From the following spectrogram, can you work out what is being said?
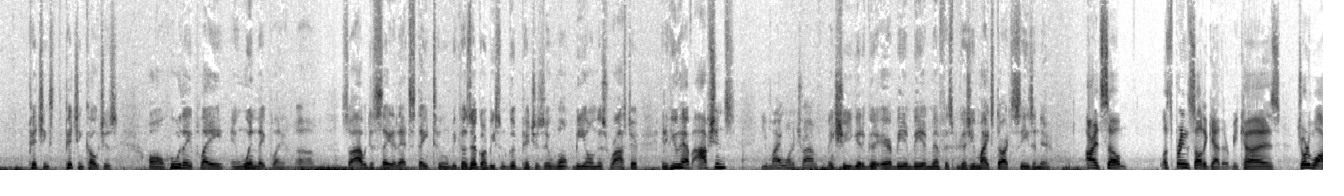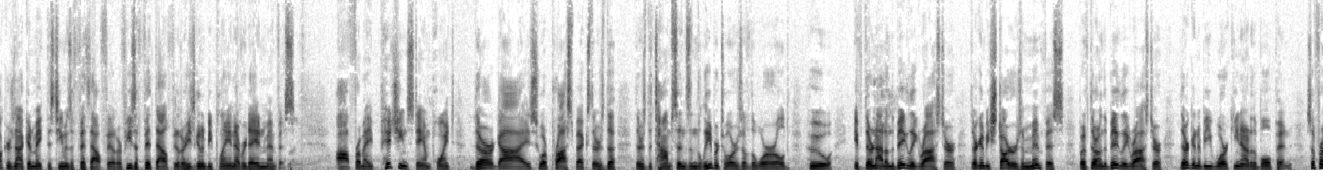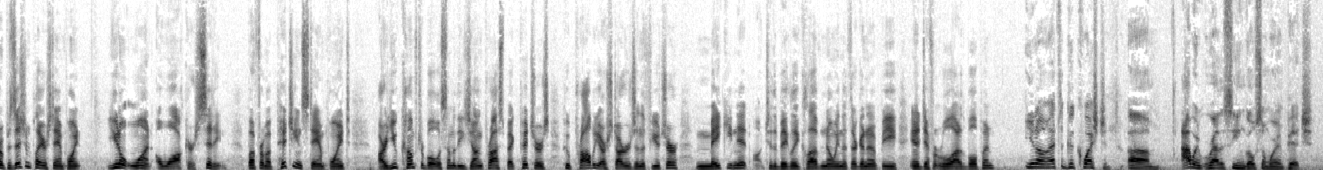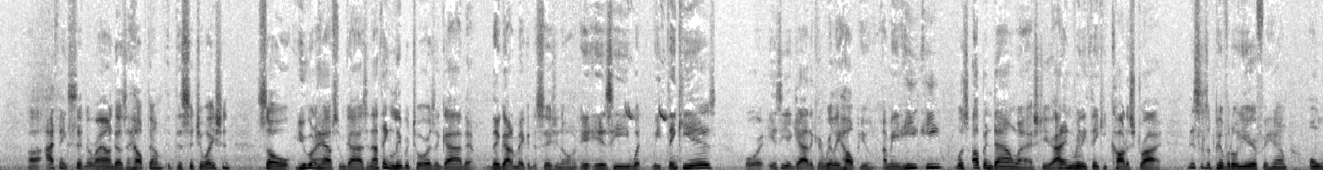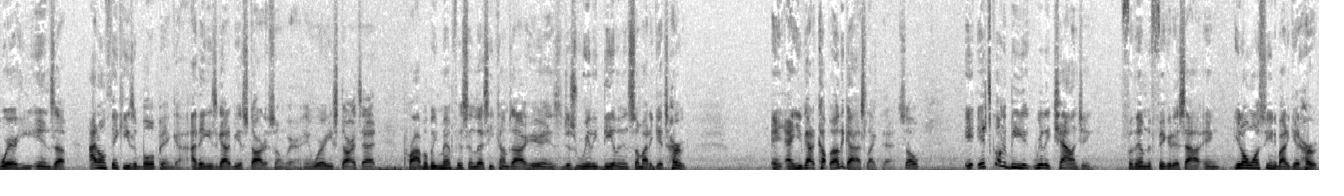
pitching pitching coaches, on who they play and when they play. Um, so I would just say to that, stay tuned because there are going to be some good pitchers that won't be on this roster. And if you have options, you might want to try and make sure you get a good Airbnb in Memphis because you might start the season there. All right, so let's bring this all together because Jordan Walker's not going to make this team as a fifth outfielder. If he's a fifth outfielder, he's going to be playing every day in Memphis. Right. Uh, from a pitching standpoint, there are guys who are prospects. There's the there's the Thompsons and the Liberatores of the world who, if they're not on the big league roster, they're going to be starters in Memphis. But if they're on the big league roster, they're going to be working out of the bullpen. So from a position player standpoint, you don't want a Walker sitting. But from a pitching standpoint, are you comfortable with some of these young prospect pitchers who probably are starters in the future making it to the big league club knowing that they're going to be in a different role out of the bullpen? You know, that's a good question. Um, I would rather see him go somewhere and pitch. Uh, I think sitting around doesn't help them at this situation. So you're going to have some guys, and I think Liberatore is a guy that they've got to make a decision on. Is he what we think he is, or is he a guy that can really help you? I mean, he, he was up and down last year. I didn't really think he caught a stride. This is a pivotal year for him on where he ends up. I don't think he's a bullpen guy. I think he's got to be a starter somewhere. And where he starts at, probably Memphis, unless he comes out here and is just really dealing and somebody gets hurt. And, and you've got a couple other guys like that. So it, it's going to be really challenging for them to figure this out. And you don't want to see anybody get hurt.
